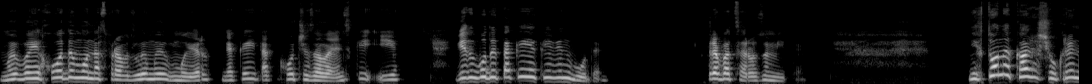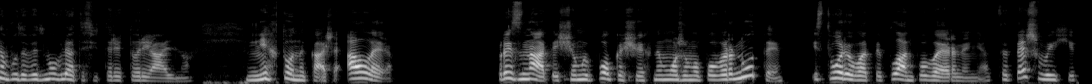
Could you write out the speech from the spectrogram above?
ми виходимо на справедливий мир, який так хоче Зеленський, і він буде такий, який він буде. Треба це розуміти. Ніхто не каже, що Україна буде відмовлятися від територіально. Ніхто не каже. Але признати, що ми поки що їх не можемо повернути, і створювати план повернення це теж вихід.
